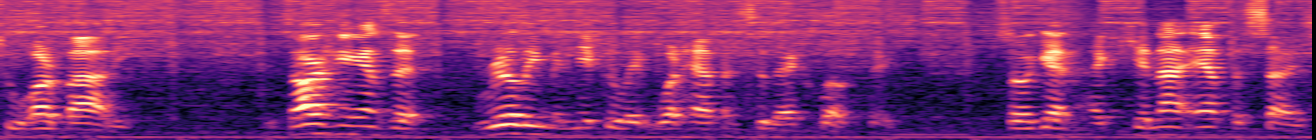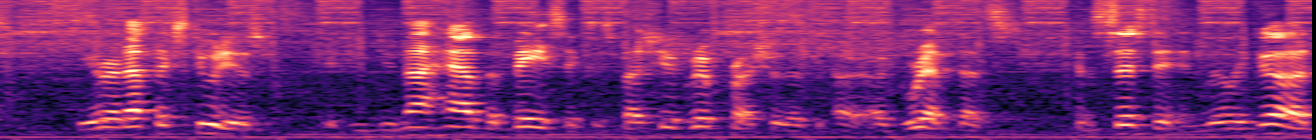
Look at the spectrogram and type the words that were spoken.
to our body. It's our hands that really manipulate what happens to that club face. So again, I cannot emphasize here at Epic Studios, if you do not have the basics, especially a grip pressure, a grip that's consistent and really good,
